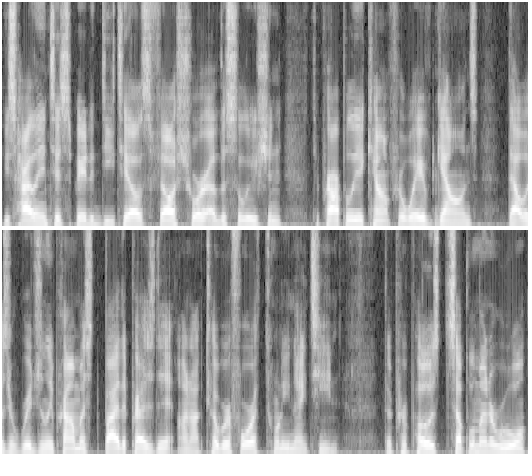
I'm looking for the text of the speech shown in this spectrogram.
These highly anticipated details fell short of the solution to properly account for waived gallons that was originally promised by the President on October 4, 2019. The proposed supplemental rule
